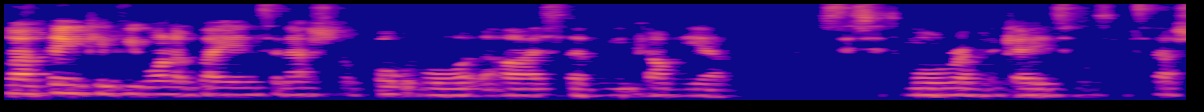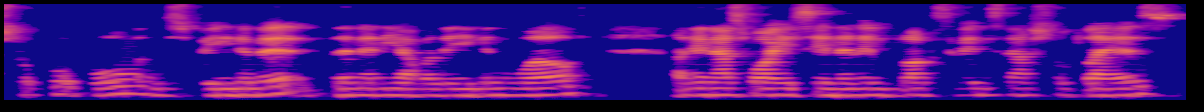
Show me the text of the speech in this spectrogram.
Well, I think if you want to play international football at the highest level, you come here. This is more replicated towards international football and the speed of it than any other league in the world. I think that's why you're seeing an influx of international players.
